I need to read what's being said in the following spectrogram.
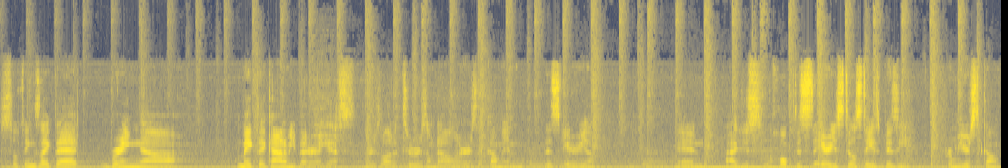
So things like that bring uh, make the economy better. I guess there's a lot of tourism dollars that come in this area and I just hope this area still stays busy from years to come.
